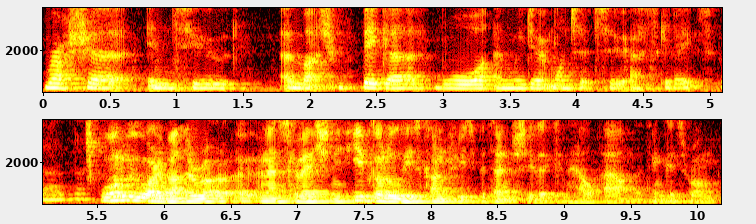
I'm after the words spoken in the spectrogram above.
Russia into a much bigger war and we don't want it to escalate further. What do we worry about the, uh, an escalation? If you've got all these countries potentially that can help out, I think it's wrong.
